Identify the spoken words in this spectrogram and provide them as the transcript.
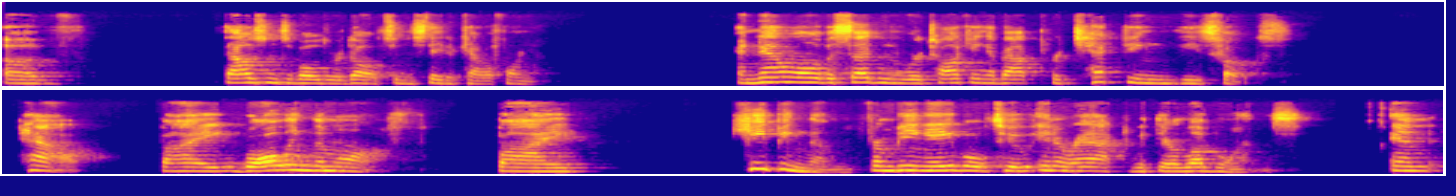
of thousands of older adults in the state of California. And now all of a sudden we're talking about protecting these folks. How? By walling them off, by keeping them from being able to interact with their loved ones. And,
